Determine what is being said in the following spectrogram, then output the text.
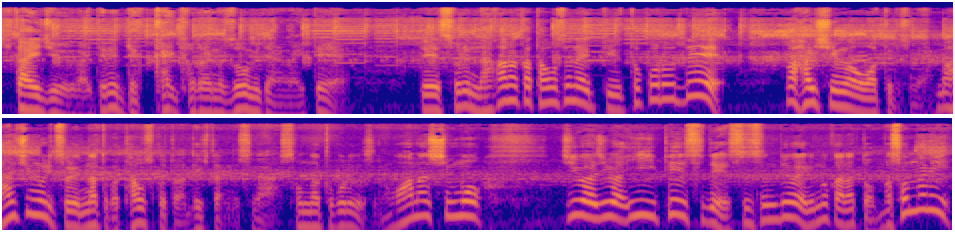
機械獣がいてねでっかい巨大な像みたいなのがいてでそれなかなか倒せないっていうところで、まあ、配信は終わってですね、まあ、配信後にそれなんとか倒すことはできたんですがそんなところですね。お話もじわじわいいペースで進んではいるのかなと、まあ、そんなに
